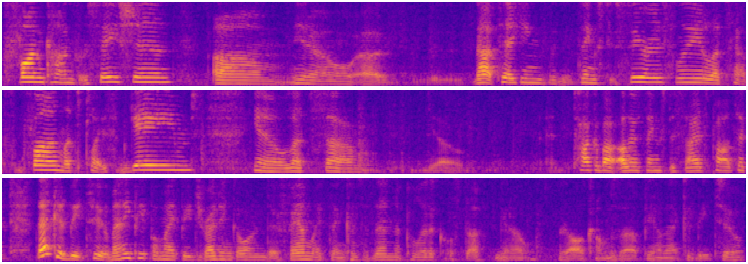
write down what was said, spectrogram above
fun conversation. Um, you know uh, not taking things too seriously. Let's have some fun. Let's play some games. You know, let's um, you know talk about other things besides politics. That could be too. Many people might be dreading going to their family thing because then the political stuff, you know, it all comes up. You know, that could be too.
